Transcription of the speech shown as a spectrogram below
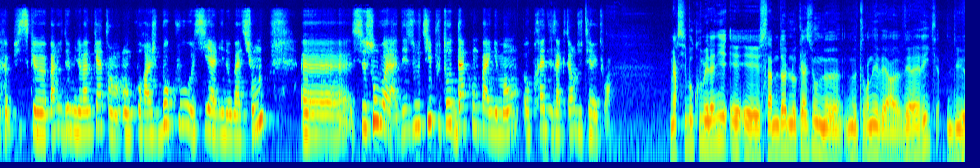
puisque Paris 2024 encourage beaucoup aussi à l'innovation. Euh, ce sont voilà des outils plutôt d'accompagnement auprès des acteurs du territoire. Merci beaucoup Mélanie et, ça me donne l'occasion de me, tourner vers, Eric du,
